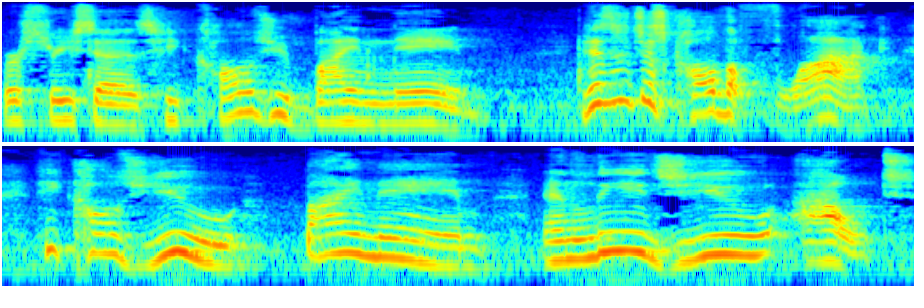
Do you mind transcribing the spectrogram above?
Verse 3 says, He calls you by name. He doesn't just call the flock, He calls you by name and leads you out.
